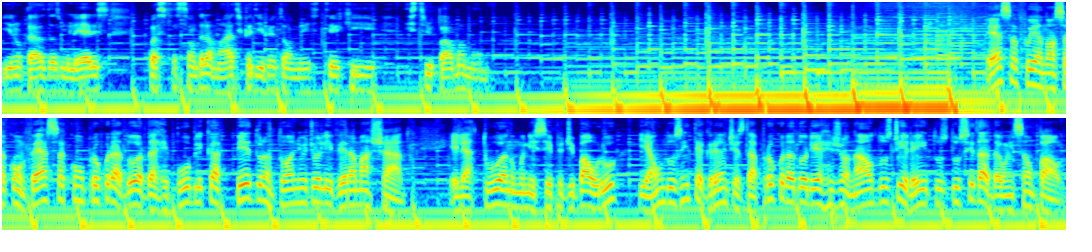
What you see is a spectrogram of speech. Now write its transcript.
e, no caso das mulheres, com a situação dramática de eventualmente ter que extirpar uma mama. Essa foi a nossa conversa com o Procurador da República, Pedro Antônio de Oliveira Machado. Ele atua no município de Bauru e é um dos integrantes da Procuradoria Regional dos Direitos do Cidadão em São Paulo.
